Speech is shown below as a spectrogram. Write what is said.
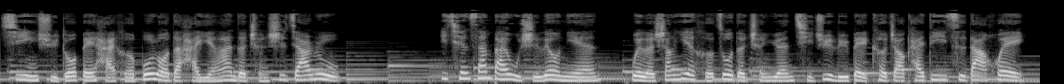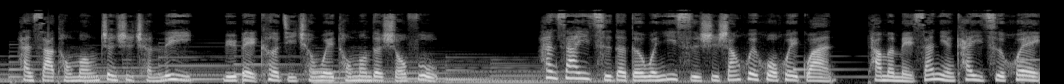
吸引许多北海和波罗的海沿岸的城市加入。一千三百五十六年，为了商业合作的成员齐聚吕北克召开第一次大会，汉萨同盟正式成立，吕北克即成为同盟的首府。汉萨一词的德文意思是商会或会馆，他们每三年开一次会，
